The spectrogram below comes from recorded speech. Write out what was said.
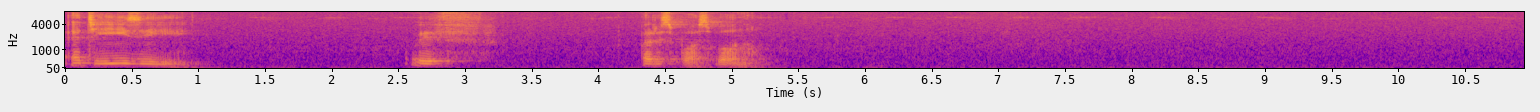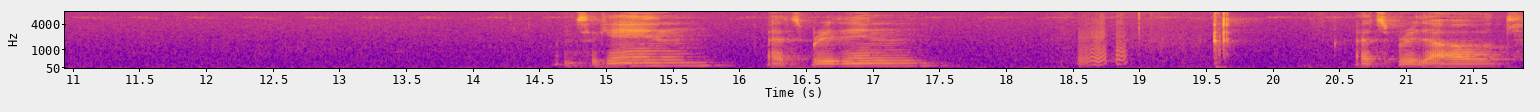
at ease with what is possible now. Once again, let's breathe in. Let's breathe out.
